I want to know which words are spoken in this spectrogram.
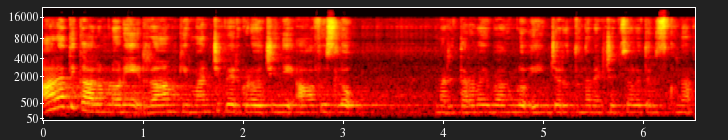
ఆనతి కాలంలోనే రామ్కి మంచి పేరు కూడా వచ్చింది ఆఫీస్లో. మరి తర్వాయి భాగంలో ఏం జరుగుతుందో నెక్స్ట్ ఎపిసోడ్లో తెలుసుకుందాం.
